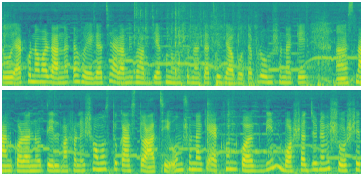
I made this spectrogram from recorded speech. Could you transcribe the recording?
তো এখন আমার রান্নাটা হয়ে গেছে আর আমি ভাবছি এখন অংশনার কাছে যাব। তারপর আহ, স্নান করানো তেল মাখানো সমস্ত কাজ তো আছে। অংশনাকে এখন কয়েকদিন বর্ষার জন্য আমি সর্ষের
